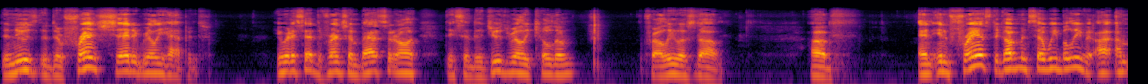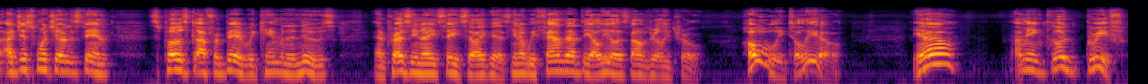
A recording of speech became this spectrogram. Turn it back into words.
The news, the French said it really happened. You hear what I said? The French ambassador, they said the Jews really killed him for Alilas Dam. Uh, and in France, the government said we believe it. I, I just want you to understand. Suppose, God forbid, we came in the news and President of the United States said like this. You know, we found out the Alilas Dam was really true. Holy Toledo! You know, I mean, good grief.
